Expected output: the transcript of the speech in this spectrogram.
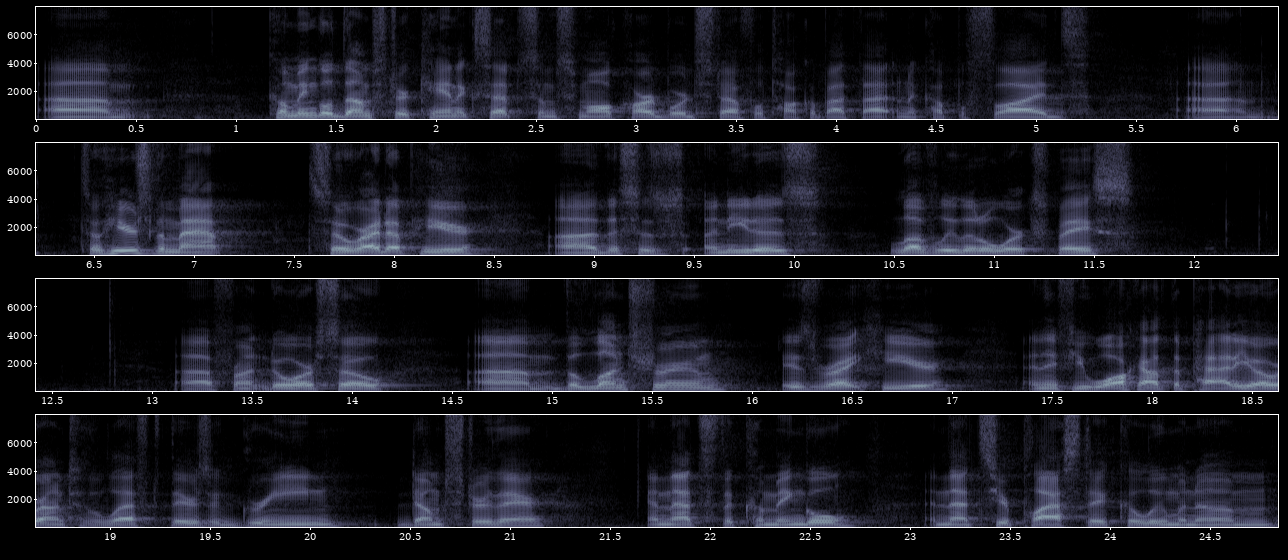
Um, commingle dumpster can accept some small cardboard stuff. We'll talk about that in a couple slides. Um, so here's the map. So right up here, uh, this is Anita's lovely little workspace uh, front door. So um, the lunchroom is right here. And if you walk out the patio around to the left, there's a green dumpster there. And that's the commingle. And that's your plastic, aluminum,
